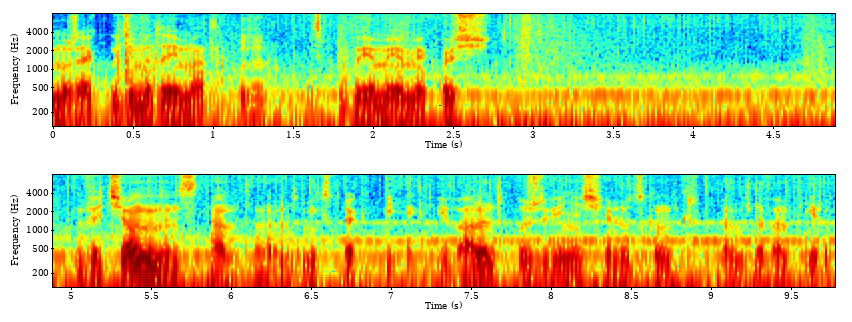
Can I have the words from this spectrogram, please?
I może jak pójdziemy do jej matki i spróbujemy ją jakoś wyciągnąć stamtąd, mikstura ekwi- ekwiwalent pożywienia się ludzką krwią dla wampirów.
